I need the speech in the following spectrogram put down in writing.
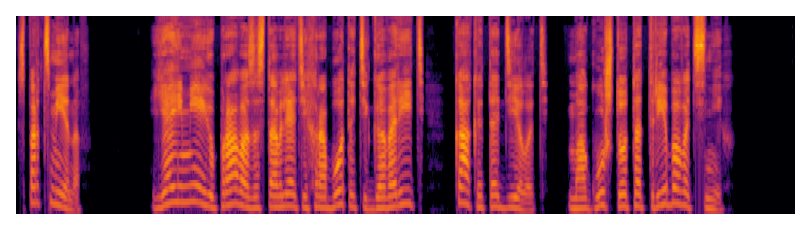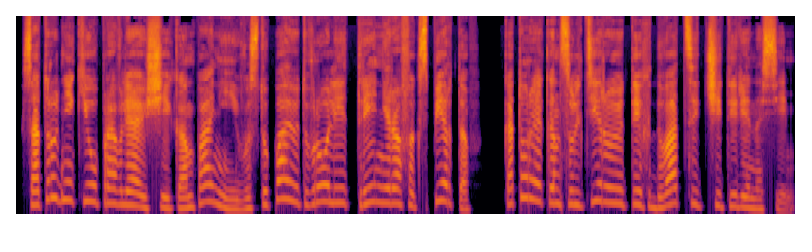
спортсменов. Я имею право заставлять их работать и говорить, как это делать. Могу что-то требовать с них. Сотрудники управляющей компании выступают в роли тренеров-экспертов, которые консультируют их 24 на 7.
